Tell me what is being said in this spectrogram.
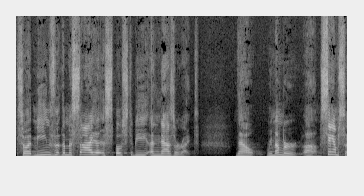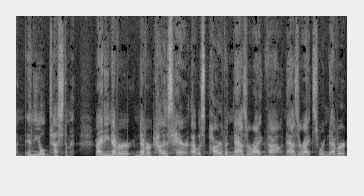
So it means that the Messiah is supposed to be a Nazarite. Now, remember um, Samson in the Old Testament, right? He never, never cut his hair. That was part of a Nazarite vow. Nazarites were never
